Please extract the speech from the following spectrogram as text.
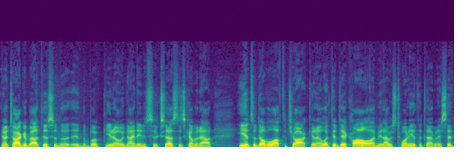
you know, I talk about this in the in the book, you know, Nine Innings Success that's coming out he hits a double off the chalk. And I looked at Dick Hall. I mean, I was 20 at the time, and I said,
